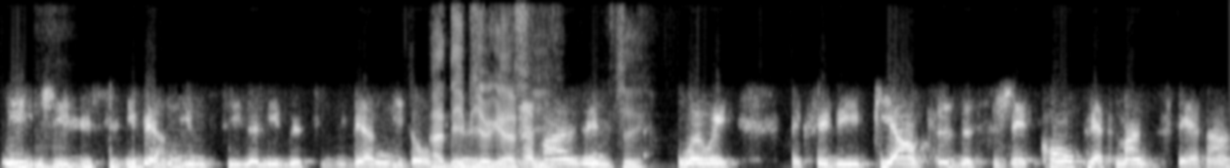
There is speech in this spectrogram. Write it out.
Et j'ai lu Sylvie Bernier aussi, le livre de Sylvie Bernier. Donc, ah, des biographies. Vraiment, Oui, oui. c'est des, puis en plus de sujets complètement différents.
